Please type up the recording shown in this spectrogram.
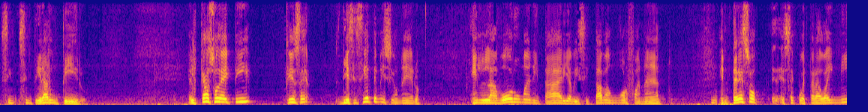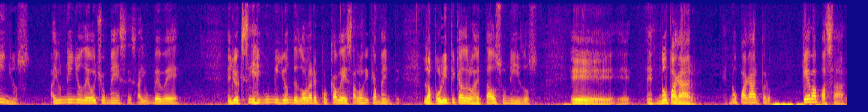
sin, sin tirar un tiro. El caso de Haití, fíjense, 17 misioneros en labor humanitaria visitaban un orfanato. Entre esos eh, secuestrados hay niños, hay un niño de 8 meses, hay un bebé. Ellos exigen un millón de dólares por cabeza, lógicamente. La política de los Estados Unidos eh, eh, es no pagar, es no pagar, pero ¿qué va a pasar?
